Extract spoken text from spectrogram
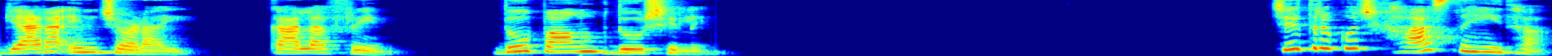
ग्यारह इंच चौड़ाई, काला फ्रेम, दो पाउंड, दो शिलिंग। चित्र कुछ खास नहीं था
